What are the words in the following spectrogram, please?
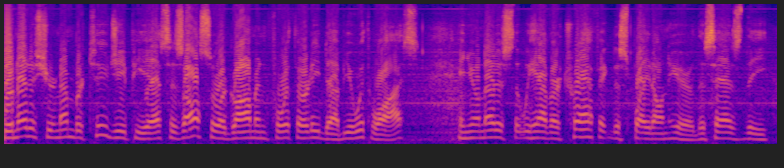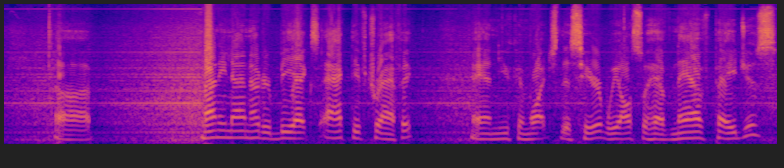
You'll notice your number two GPS is also a Garmin 430W with WAAS, and you'll notice that we have our traffic displayed on here. This has the uh, 9900BX active traffic and you can watch this here. We also have nav pages.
